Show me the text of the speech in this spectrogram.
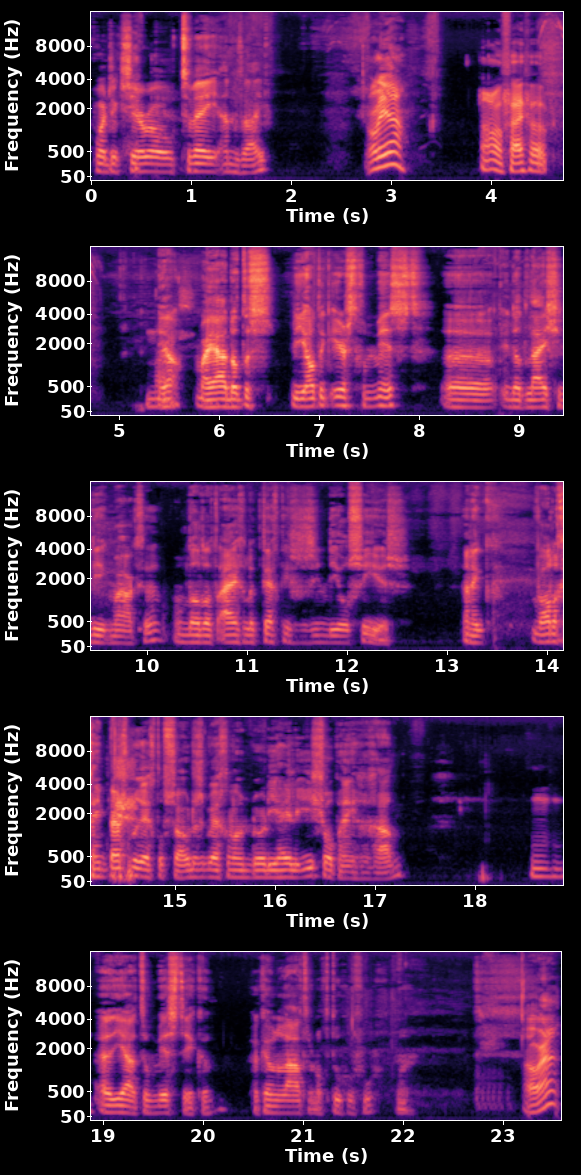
Project Zero 2 en 5. Oh ja, Oh, vijf ook. Nice. Ja, maar ja, dat is, die had ik eerst gemist eh, in dat lijstje die ik maakte. Omdat dat eigenlijk technisch gezien DLC is. En ik, we hadden geen persbericht of zo, dus ik ben gewoon door die hele e-shop heen gegaan. Mhm. En ja, toen miste ik hem. Ik heb hem later nog toegevoegd. Maar, alright.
